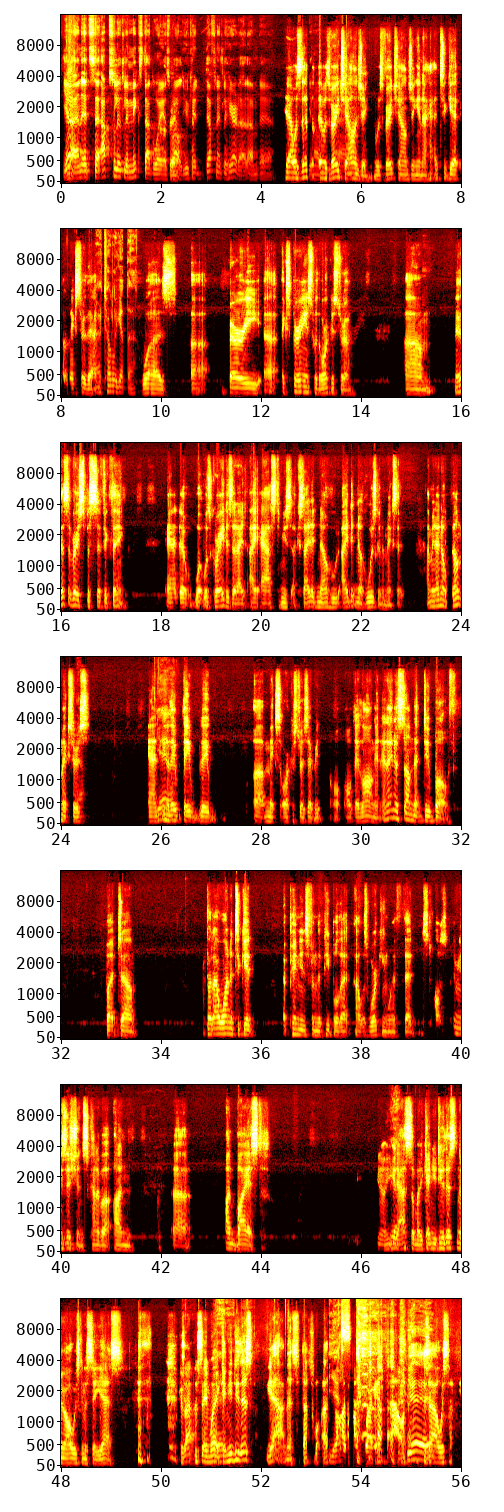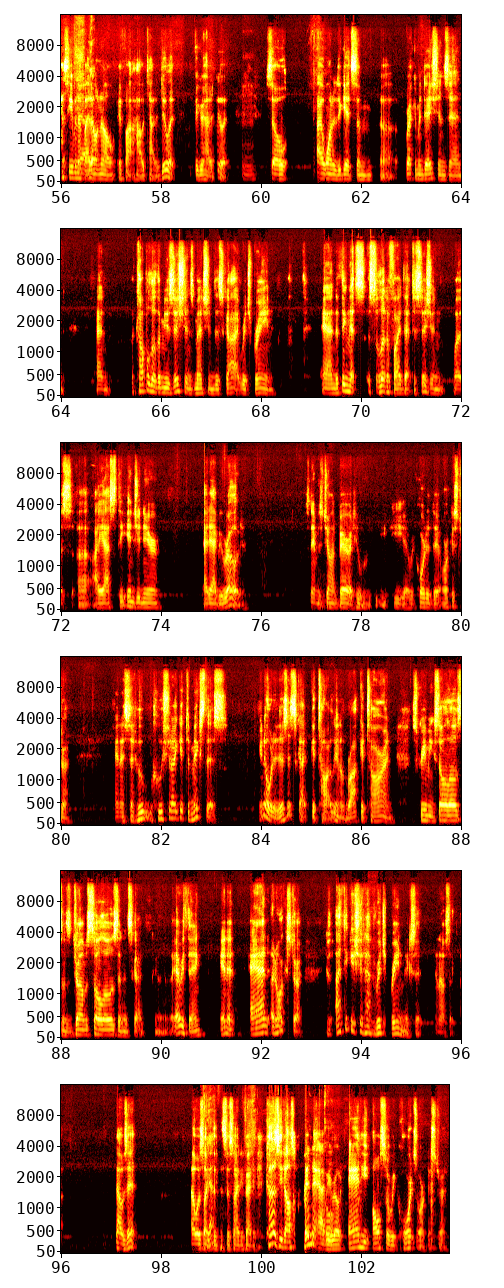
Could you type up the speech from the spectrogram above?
Yeah, and it's uh, absolutely mixed that way as Right. well. You can definitely hear that. Um, uh, Yeah, it was that. You know, it was very yeah. challenging. It was very challenging, and I had to get a mixer that I totally get that. was uh, very uh, experienced with orchestra. Um, that's a very specific thing. And uh, what was great is that I, I asked music because I didn't know who I didn't know who was going to mix it. I mean, I know film mixers, and you know they they they uh, mix orchestras every all, all, day long, and, and I know some that do both, but um, but I wanted to get opinions from the people that I was working with that musicians, kind of a un uh, unbiased. You know, you yeah. could ask somebody, "Can you do this?" and they're always going to say yes, because yeah. I'm the same way. Yeah. Can you do this? Yeah, and that's that's what that's, yes. that's why I am now. yeah, because I always say yes, even if I don't know if I, how how to do it, figure out how to do it. Mm. So, I wanted to get some uh, recommendations and and a couple of the musicians mentioned this guy, Rich Breen. And the thing that solidified that decision was uh, I asked the engineer at Abbey Road. His name is John Barrett, who he uh, recorded the orchestra. And I said, "Who who should I get to mix this? You know what it is? It's got guitar, you know, rock guitar and screaming solos and drum solos, and it's got everything in it and an orchestra." Because I think you should have Rich Breen mix it. And I was like, that was it. That was like yeah. the, the society factor. Because he'd also been to Abbey cool. Road and he also records orchestra.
